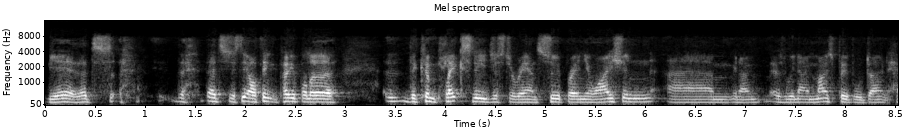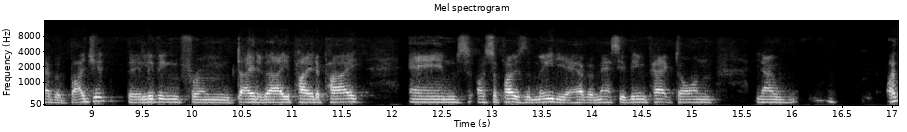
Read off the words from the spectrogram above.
yeah, that's that's just. I think people are the complexity just around superannuation. Um, you know, as we know, most people don't have a budget. They're living from day to day, pay to pay, and I suppose the media have a massive impact on. You know, I,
